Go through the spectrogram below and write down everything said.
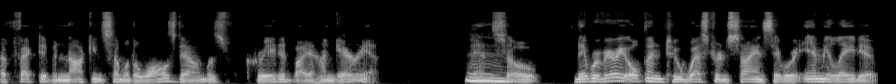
effective in knocking some of the walls down, was created by a Hungarian. And Mm. so they were very open to Western science. They were emulative.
